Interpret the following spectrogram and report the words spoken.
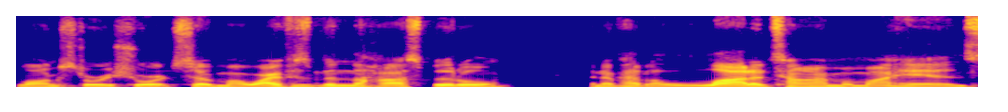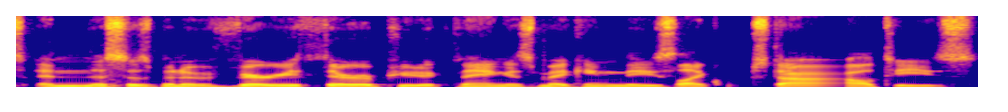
long story short. So my wife has been in the hospital, and I've had a lot of time on my hands, and this has been a very therapeutic thing. Is making these like style tees,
